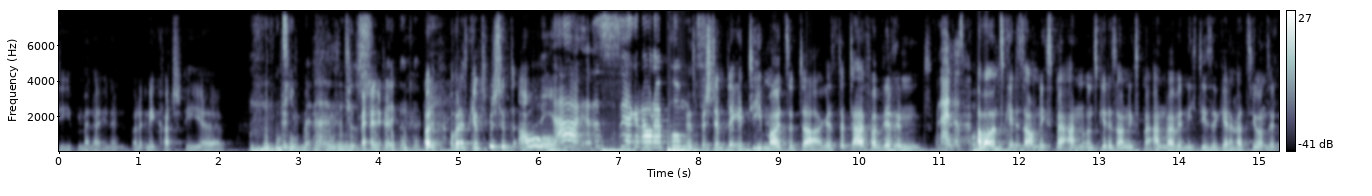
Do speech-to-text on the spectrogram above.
die MännerInnen. Oder nee, Quatsch, die, äh, Die Männer die MännerInnen. Aber, aber das gibt's bestimmt auch. Ja, das ist ja genau der Punkt. Das ist bestimmt legitim heutzutage. Das ist total verwirrend. Nein, das Problem. Aber uns geht es auch nichts mehr an. Uns geht es auch nichts mehr an, weil wir nicht diese Generation sind.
